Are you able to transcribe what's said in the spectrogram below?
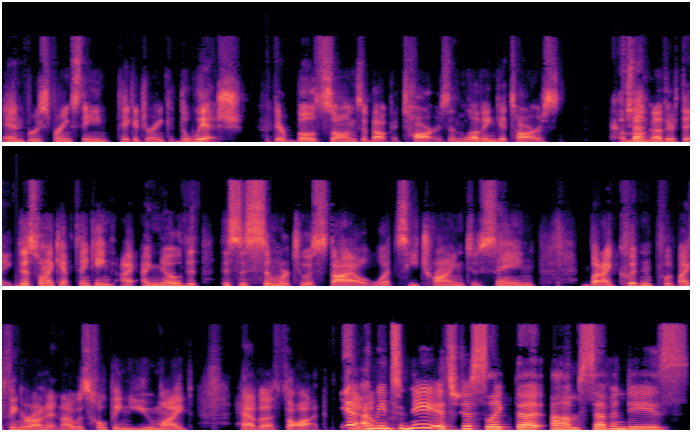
and Bruce Springsteen, Take a Drink, The Wish. They're both songs about guitars and loving guitars, among other things. This one I kept thinking, I, I know that this is similar to a style. What's he trying to sing? But I couldn't put my finger on it. And I was hoping you might have a thought. Yeah, you I mean, to me, it's just like that um 70s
